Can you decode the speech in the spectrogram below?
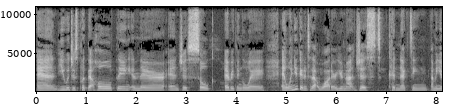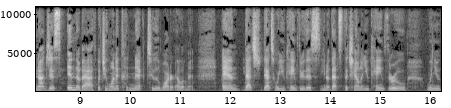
and you would just put that whole thing in there and just soak everything away and when you get into that water you're not just connecting i mean you're not just in the bath but you want to connect to the water element and that's that's where you came through this you know that's the channel you came through when you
